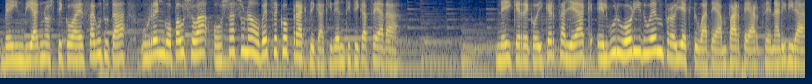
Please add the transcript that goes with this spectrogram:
Behin diagnostikoa ezagututa, urrengo pausoa osasuna hobetzeko praktikak identifikatzea da. Neikerreko ikertzaileak helburu hori duen proiektu batean parte hartzen ari dira.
